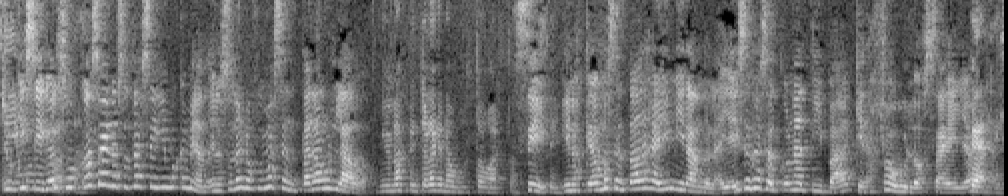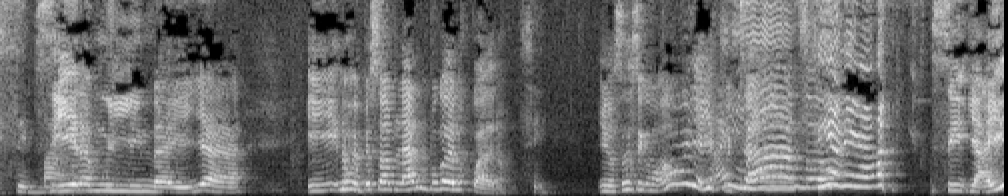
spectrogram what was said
Chucky siguió en sus cosas. y nosotras seguimos caminando. Y nosotras nos fuimos a sentar a un lado. Y unas pinturas que nos gustó harto. Sí, y nos quedamos sentadas ahí mirándola. Y ahí se nos acercó una tipa que era fabulosa ella. Perrísima. Sí, era muy linda ella. Y nos empezó a hablar un poco de los cuadros. Sí. Y nosotros así como, ¡ay, ahí Ay, escuchando! sí, amiga. Sí, y ahí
